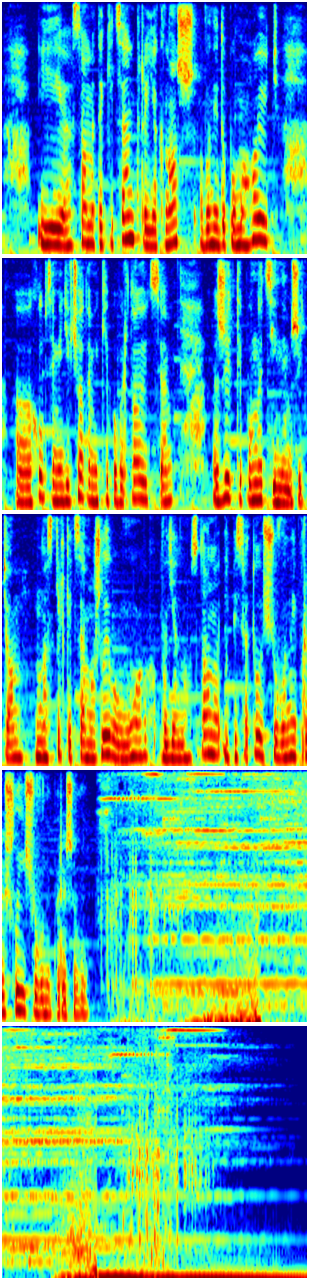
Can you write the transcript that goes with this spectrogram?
І саме такі центри, як наш, вони допомагають е, хлопцям і дівчатам, які повертаються, жити повноцінним життям, наскільки це можливо в умовах воєнного стану і після того, що вони пройшли і що вони пережили.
